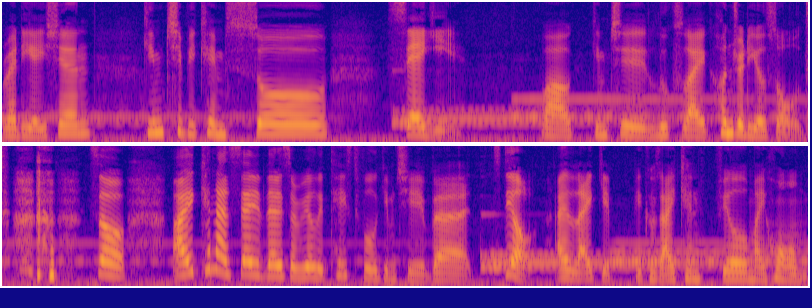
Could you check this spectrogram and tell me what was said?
radiation, kimchi became so saggy. Wow, kimchi looks like 100 years old. so I cannot say that it's a really tasteful kimchi, but still, I like it because I can feel my home.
